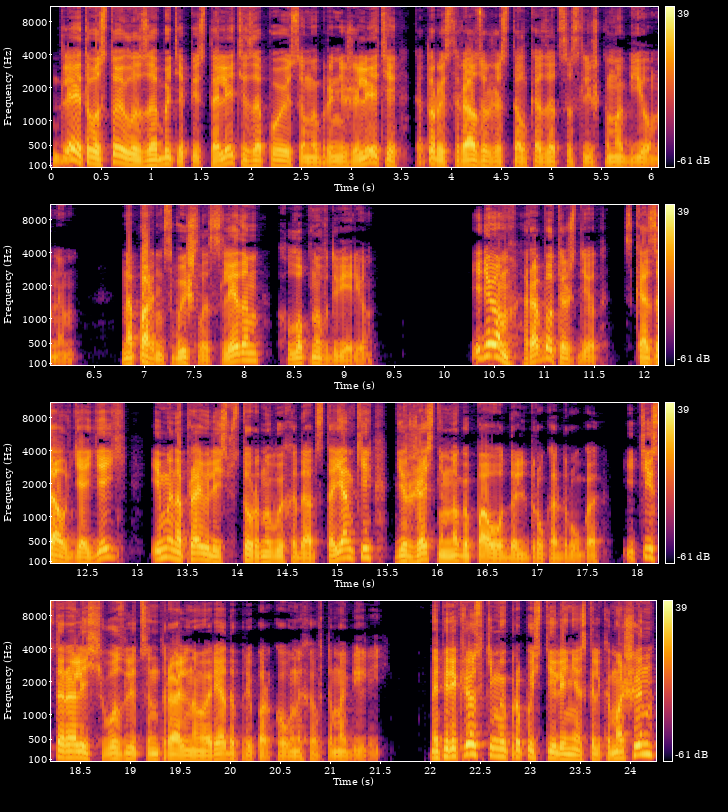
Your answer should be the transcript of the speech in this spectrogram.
Для этого стоило забыть о пистолете за поясом и бронежилете, который сразу же стал казаться слишком объемным. Напарница вышла следом, хлопнув дверью. «Идем, работа ждет», — сказал я ей, и мы направились в сторону выхода от стоянки, держась немного поодаль друг от друга. Идти старались возле центрального ряда припаркованных автомобилей. На перекрестке мы пропустили несколько машин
